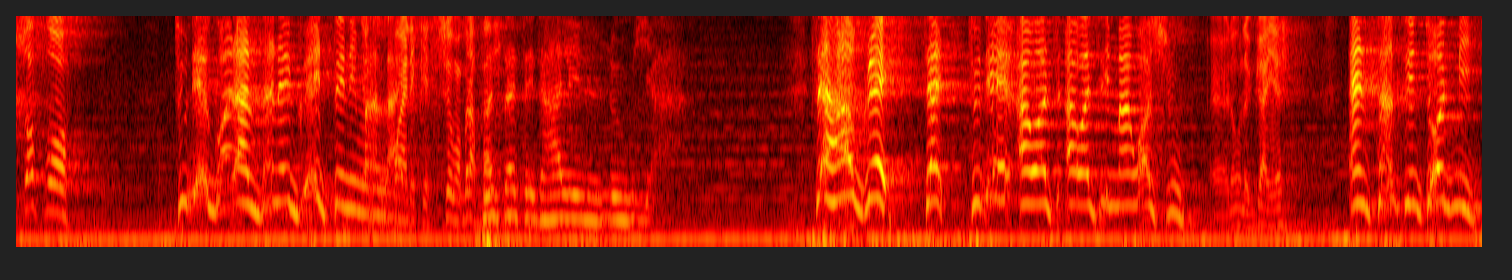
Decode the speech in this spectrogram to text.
sɔfo today God has done a great thing in my life. Pastor says, Hallelujah. Say, how great? Say, today I was I was in my washroom. And something told me,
